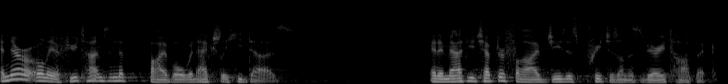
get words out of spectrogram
And there are only a few times in the Bible when actually he does. And in Matthew chapter 5, Jesus preaches on this very topic.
